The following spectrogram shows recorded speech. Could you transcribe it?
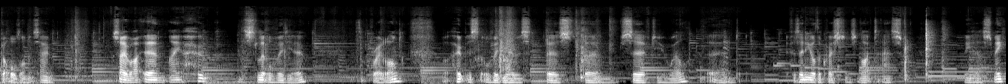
gold on its own. So I, um, I hope this little video, it's not very long, I hope this little video has, has um, served you well. And if there's any other questions you'd like to ask, please ask me.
